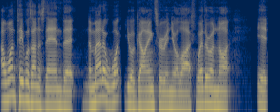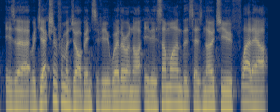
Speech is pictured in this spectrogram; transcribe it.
I want people to understand that no matter what you are going through in your life, whether or not it is a rejection from a job interview, whether or not it is someone that says no to you flat out,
